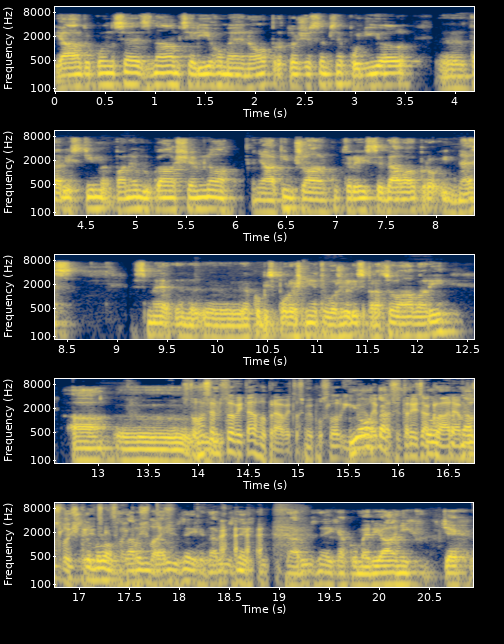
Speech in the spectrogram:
já dokonce znám celý jeho jméno, protože jsem se podílel eh, tady s tím panem Lukášem na nějakým článku, který se dával pro i dnes. Jsme jakoby společně tvořili, zpracovávali a, uh, Z toho jsem to vytáhl právě, to jsme poslal e-mail, já si tady zakládám to, do složky, to bylo na, na, různých, na, různých, na různých jako mediálních těch,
